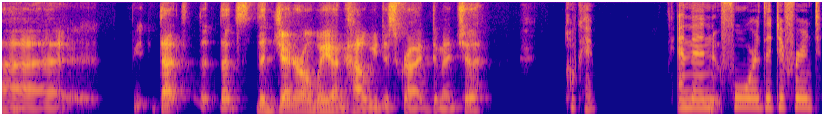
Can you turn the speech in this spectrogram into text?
Uh, that that's the general way on how we describe dementia. Okay. And then for the different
